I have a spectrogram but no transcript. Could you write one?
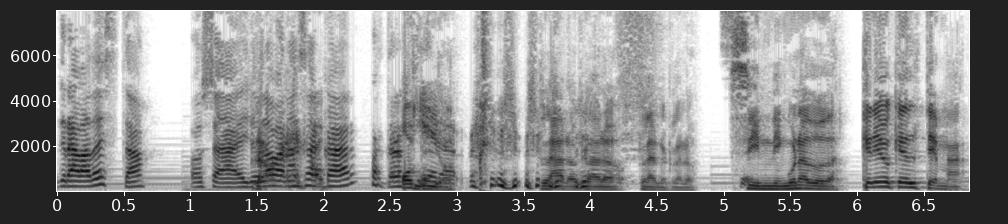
grabada está. O sea, ellos la van a sacar obvio. quieran. Claro, claro, claro, claro. Sin ninguna duda. Creo que el tema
